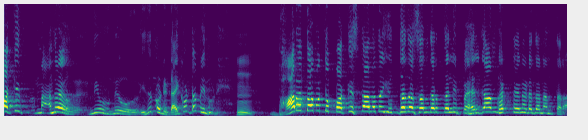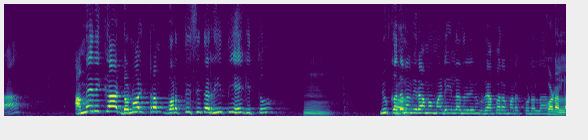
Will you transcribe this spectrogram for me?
ಪಾಕಿಸ್ತಾನ ಅಂದರೆ ನೀವು ನೀವು ಇದು ನೋಡಿ ಡೈಕೋಟಮಿ ನೋಡಿ. ಭಾರತ ಮತ್ತು ಪಾಕಿಸ್ತಾನದ ಯುದ್ಧದ ಸಂದರ್ಭದಲ್ಲಿ ಪೆಹಲ್ಗಾಮ್ ಘಟನೆ ನಡೆದ ನಂತರ ಅಮೆರಿಕ ಡೊನಾಲ್ಡ್ ಟ್ರಂಪ್ ವರ್ತಿಸಿದ ರೀತಿ ಹೇಗಿತ್ತು? ನೀವು ಕದನ ವಿರಾಮ ಮಾಡಿ ಇಲ್ಲಾಂದ್ರೆ ನಿಮಗೆ ವ್ಯಾಪಾರ ಮಾಡಕ್ ಕೊಡಲ್ಲ? ಕೊಡಲ್ಲ.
